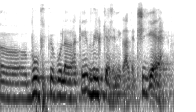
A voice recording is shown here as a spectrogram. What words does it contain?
बूब्स पे वो लगा के मिल्क कैसे निकालते ठीक है?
